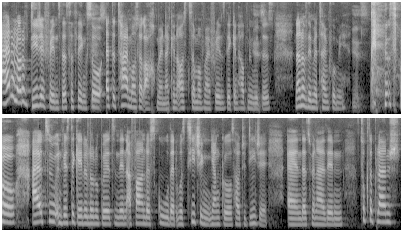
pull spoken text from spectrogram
I had a lot of DJ friends, that's the thing. So Yes. at the time, I was like, oh man, I can ask some of my friends, they can help me with this. None of them had time for me. Yes. so I had to investigate a little bit, and then I found a school that was teaching young girls how to DJ. And that's when I then took the plunge,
